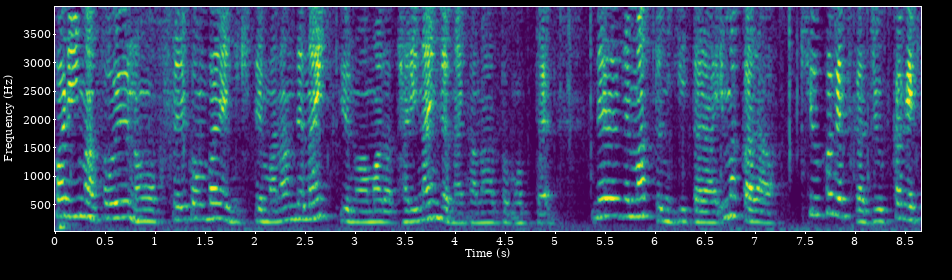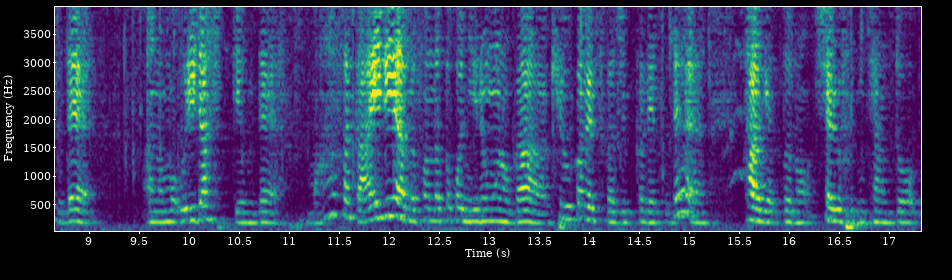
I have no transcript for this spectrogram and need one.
ぱり今そういうのを薬コンバレーに来て学んでないっていうのはまだ足りないんじゃないかなと思って。ででマットに聞いたら今から9ヶ月か10ヶ月であのもう売り出すっていうんでまさかアイディアのそんなとこにいるものが9ヶ月か10ヶ月でターゲットのシェルフにちゃんと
